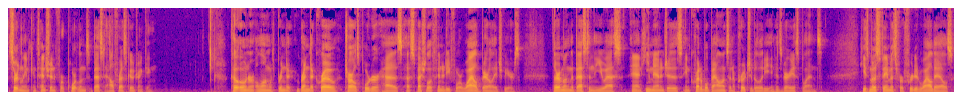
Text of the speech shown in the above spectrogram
certainly in contention for Portland's best alfresco drinking. Co owner, along with Brenda, Brenda Crow, Charles Porter has a special affinity for wild barrel aged beers. They're among the best in the US, and he manages incredible balance and approachability in his various blends. He's most famous for fruited wild ales,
